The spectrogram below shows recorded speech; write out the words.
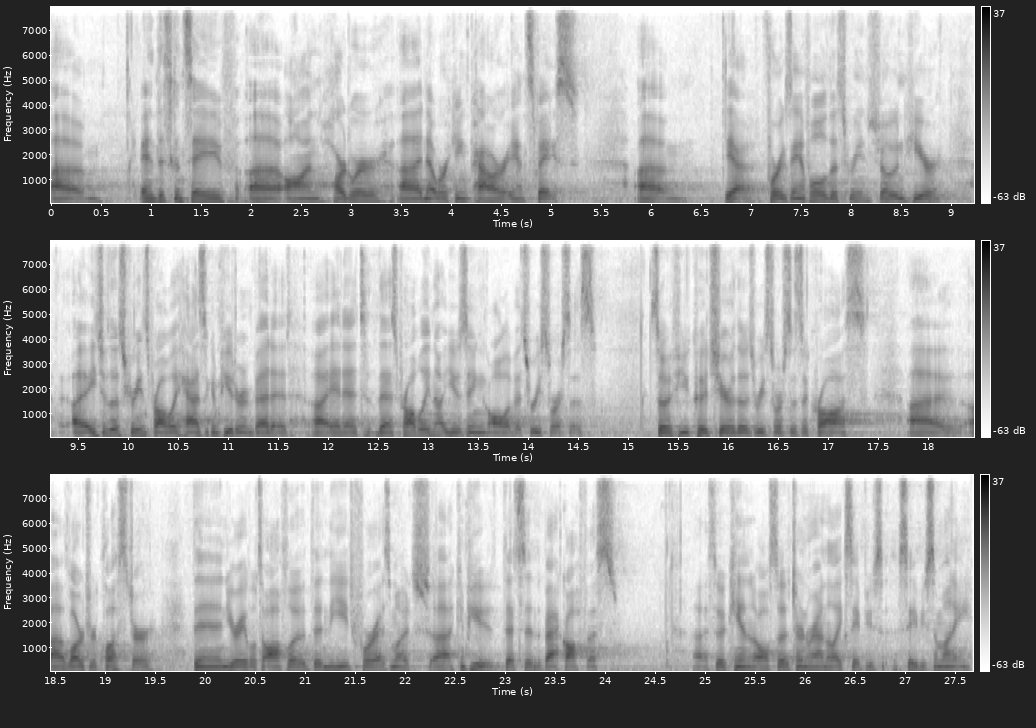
Um, and this can save uh, on hardware, uh, networking, power, and space. Um, yeah, for example, the screen shown here, uh, each of those screens probably has a computer embedded uh, in it that's probably not using all of its resources. So if you could share those resources across uh, a larger cluster, then you're able to offload the need for as much uh, compute that's in the back office. so it can also turn around and like save you, save you some money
